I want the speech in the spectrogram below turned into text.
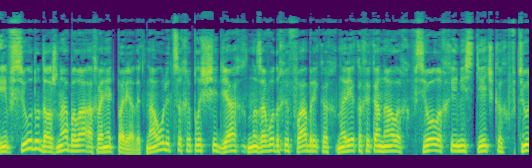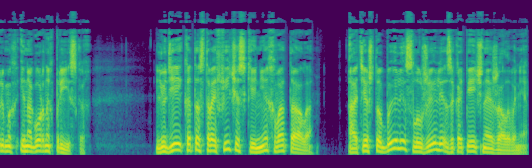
и всюду должна была охранять порядок на улицах и площадях, на заводах и фабриках, на реках и каналах, в селах и местечках, в тюрьмах и на горных приисках. Людей катастрофически не хватало, а те, что были, служили за копеечное жалование.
